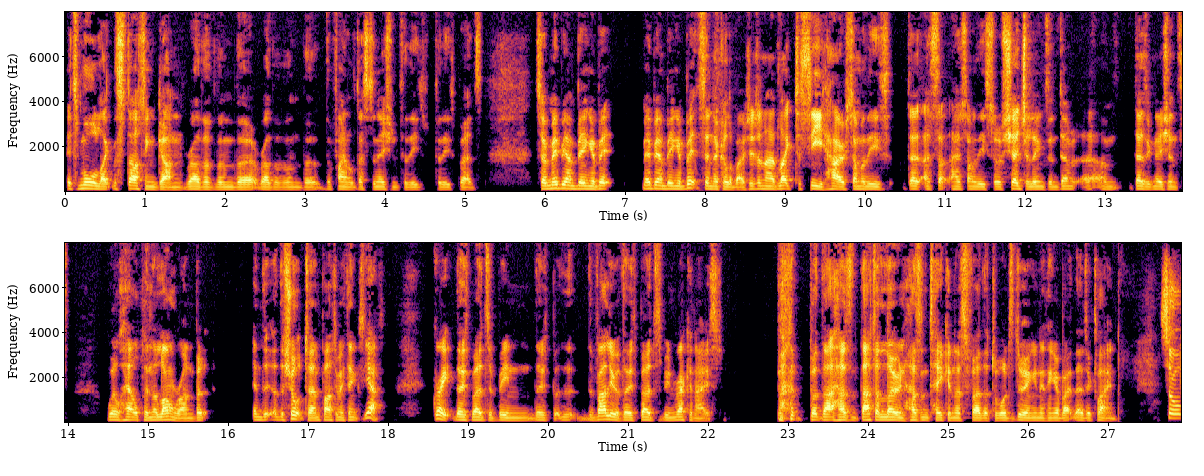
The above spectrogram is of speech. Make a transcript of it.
it's more like the starting gun rather than the rather than the the final destination for these for these birds. So maybe I'm being a bit maybe I'm being a bit cynical about it, and I'd like to see how some of these uh, how some of these sort of schedulings and de- uh, um, designations will help in the long run. But in the, the short term, part of me thinks, yeah, great, those birds have been those the value of those birds has been recognised, but but that has that alone hasn't taken us further towards doing anything about their decline. So,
